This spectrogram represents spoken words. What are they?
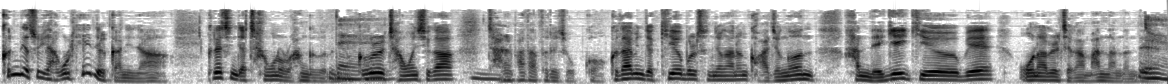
그런 데서 야구를 해야 될 거 아니냐. 그래서 이제 창원으로 한 거거든요. 네. 그걸 창원시가 음. 잘 받아들여줬고, 그 다음에 이제 기업을 선정하는 과정은 한 네 개의 기업의 오너를 제가 만났는데, 예.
